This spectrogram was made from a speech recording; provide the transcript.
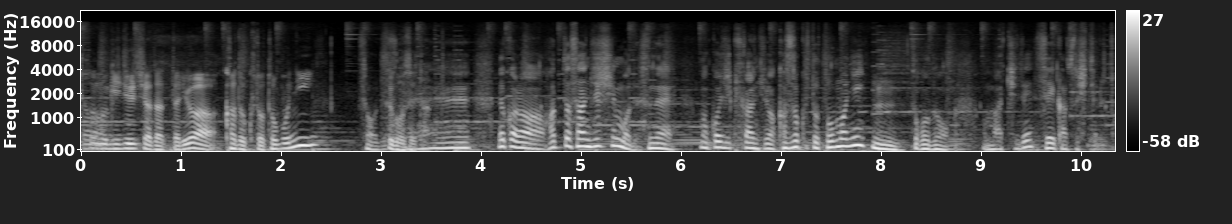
その技術者だったりは家族と共にそうです過ごせたね。だから八田さん自身もですね、まあ、工事期間中は家族と共にうん。そこの町で生活していると。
